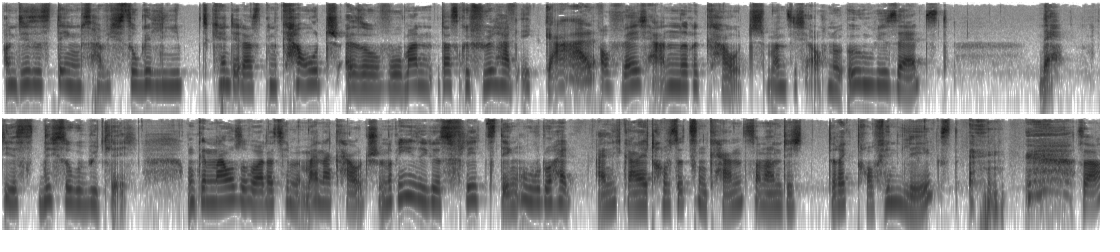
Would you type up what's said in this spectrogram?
Und dieses Ding, das habe ich so geliebt. Kennt ihr das? Eine Couch, also wo man das Gefühl hat, egal auf welche andere Couch man sich auch nur irgendwie setzt, ne, die ist nicht so gemütlich. Und genauso war das hier mit meiner Couch. Ein riesiges Flitzding, wo du halt eigentlich gar nicht drauf sitzen kannst, sondern dich direkt drauf hinlegst. so.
